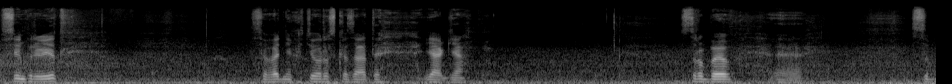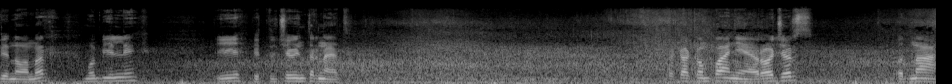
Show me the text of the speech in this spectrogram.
Всім привіт! Сьогодні хотів розказати, як я зробив е, собі номер мобільний і підключив інтернет. Така компанія Rogers, одна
